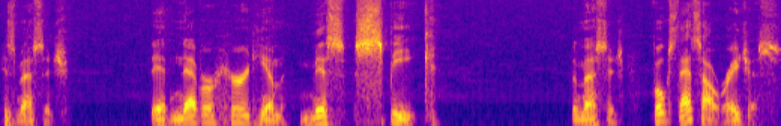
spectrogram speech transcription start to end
his message. They had never heard him misspeak the message. Folks, that's outrageous.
